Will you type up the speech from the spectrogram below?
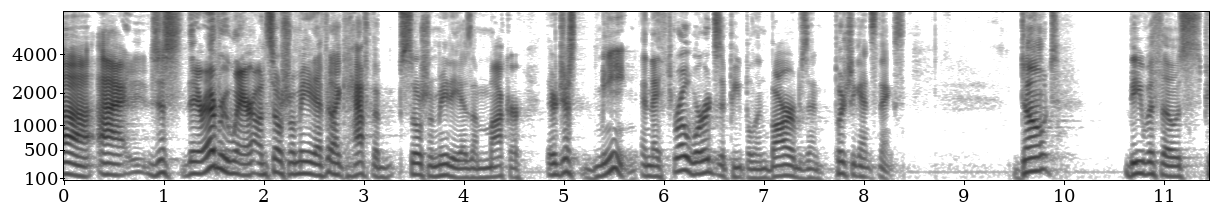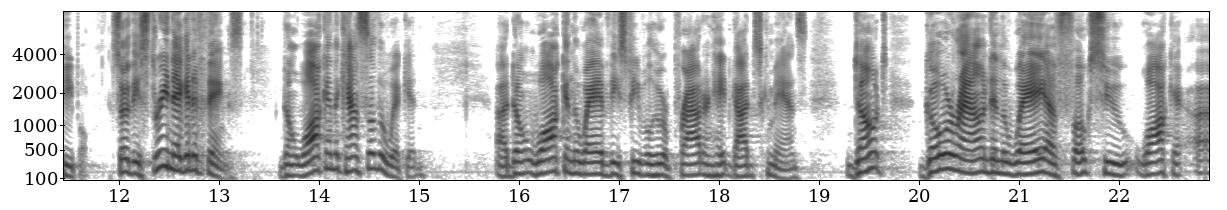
uh, I just they're everywhere on social media. I feel like half the social media is a mocker. They're just mean, and they throw words at people and barbs and push against things. Don't be with those people. So these three negative things don't walk in the counsel of the wicked, uh, don't walk in the way of these people who are proud and hate God's commands, don't go around in the way of folks who walk uh,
